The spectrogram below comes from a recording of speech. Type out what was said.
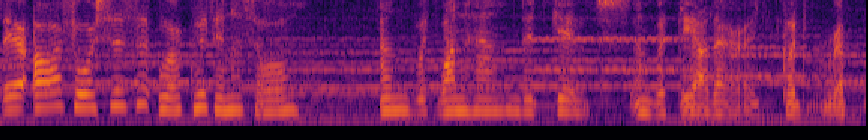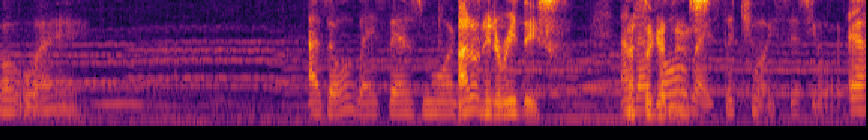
there are forces at work within us all. And with one hand it gives, and with the other it could rip away. As always, there's more. I don't need to read these. And That's the as good always, news. the choice is yours. Yeah.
